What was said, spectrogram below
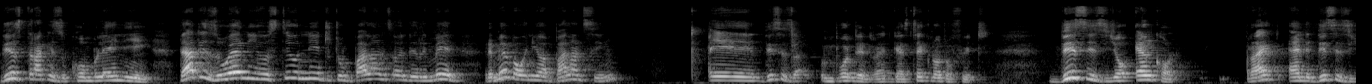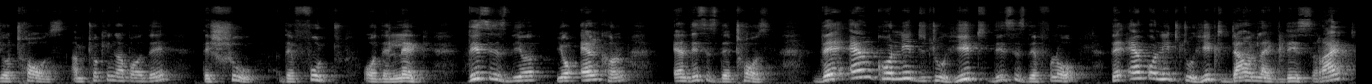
this track is complaining. That is when you still need to balance the remain. Remember when you are balancing, uh, this is important, right, guys? Take note of it. This is your ankle, right? And this is your toes. I'm talking about the, the shoe, the foot, or the leg. This is the, your ankle, and this is the toes. The ankle need to hit, this is the floor, the ankle needs to hit down like this, right?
